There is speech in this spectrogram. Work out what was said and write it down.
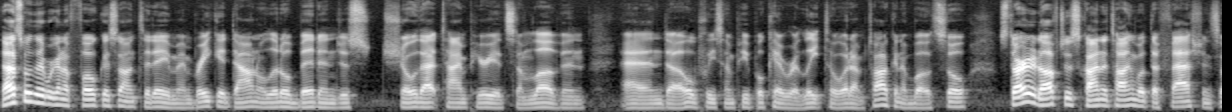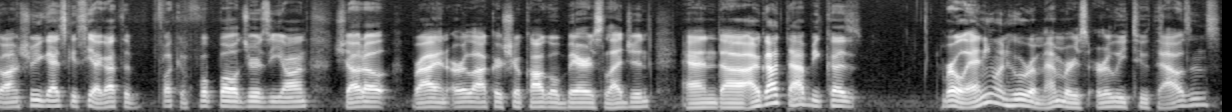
that's what we're going to focus on today, man. Break it down a little bit and just show that time period some love. And and uh, hopefully some people can relate to what I'm talking about. So started off just kind of talking about the fashion. So I'm sure you guys can see I got the fucking football jersey on. Shout out Brian Urlacher, Chicago Bears legend, and uh, I got that because, bro, anyone who remembers early 2000s,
